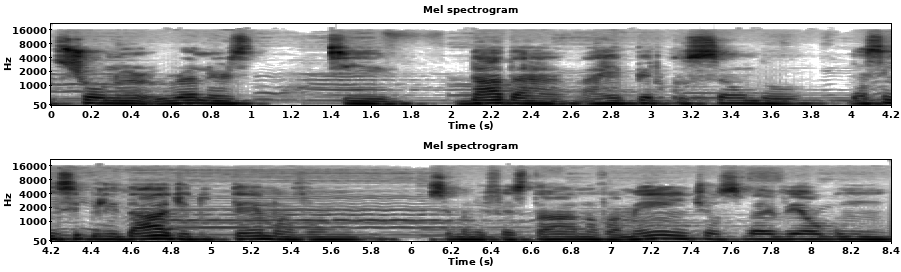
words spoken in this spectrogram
os showrunners, se dada a repercussão do, da sensibilidade do tema, vão se manifestar novamente, ou se vai haver algum,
